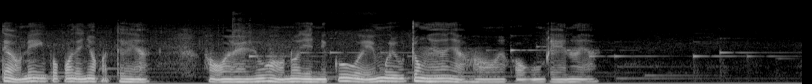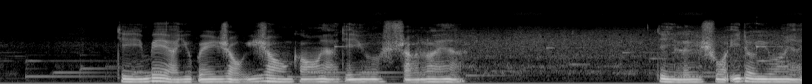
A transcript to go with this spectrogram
tiểu nên bao bao đấy nhỏ hoạt thời à. Họ lúc họ nói gì cô ấy, mới lúc trong ha nhà họ họ cũng kể nói à. Chị bé à yêu bé rầu ý rầu có à chị yêu sợ loài à. Chị lấy số ý đâu yêu à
